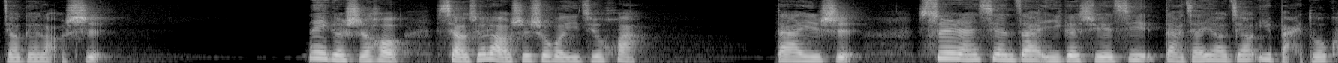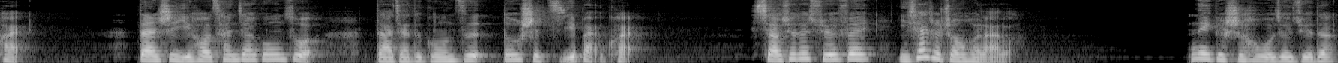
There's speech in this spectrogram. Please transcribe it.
交给老师。那个时候，小学老师说过一句话，大意是：虽然现在一个学期大家要交一百多块，但是以后参加工作，大家的工资都是几百块，小学的学费一下就赚回来了。那个时候我就觉得，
